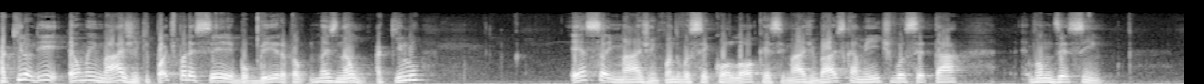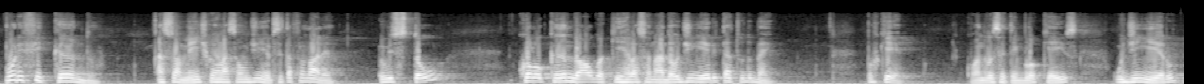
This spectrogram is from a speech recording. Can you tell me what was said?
Aquilo ali é uma imagem que pode parecer bobeira, mas não. Aquilo essa imagem, quando você coloca essa imagem, basicamente você está, vamos dizer assim, purificando a sua mente com relação ao dinheiro. Você está falando, olha, eu estou colocando algo aqui relacionado ao dinheiro e está tudo bem. Por quê? Quando você tem bloqueios, o dinheiro,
